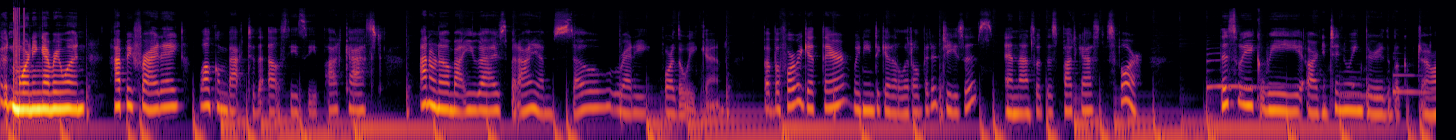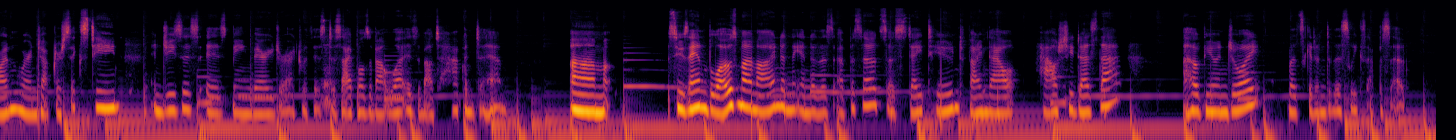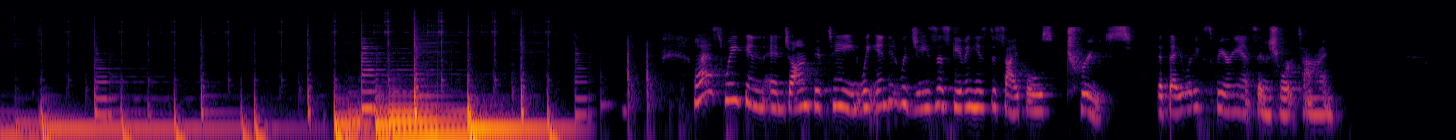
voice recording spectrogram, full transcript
Good morning, everyone. Happy Friday. Welcome back to the LCC podcast. I don't know about you guys, but I am so ready for the weekend. But before we get there, we need to get a little bit of Jesus, and that's what this podcast is for. This week, we are continuing through the book of John. We're in chapter 16, and Jesus is being very direct with his disciples about what is about to happen to him. Um, Susanne blows my mind in the end of this episode, so stay tuned to find out how she does that. I hope you enjoy. Let's get into this week's episode. Last week in, in John 15, we ended with Jesus giving his disciples truths that they would experience in a short time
